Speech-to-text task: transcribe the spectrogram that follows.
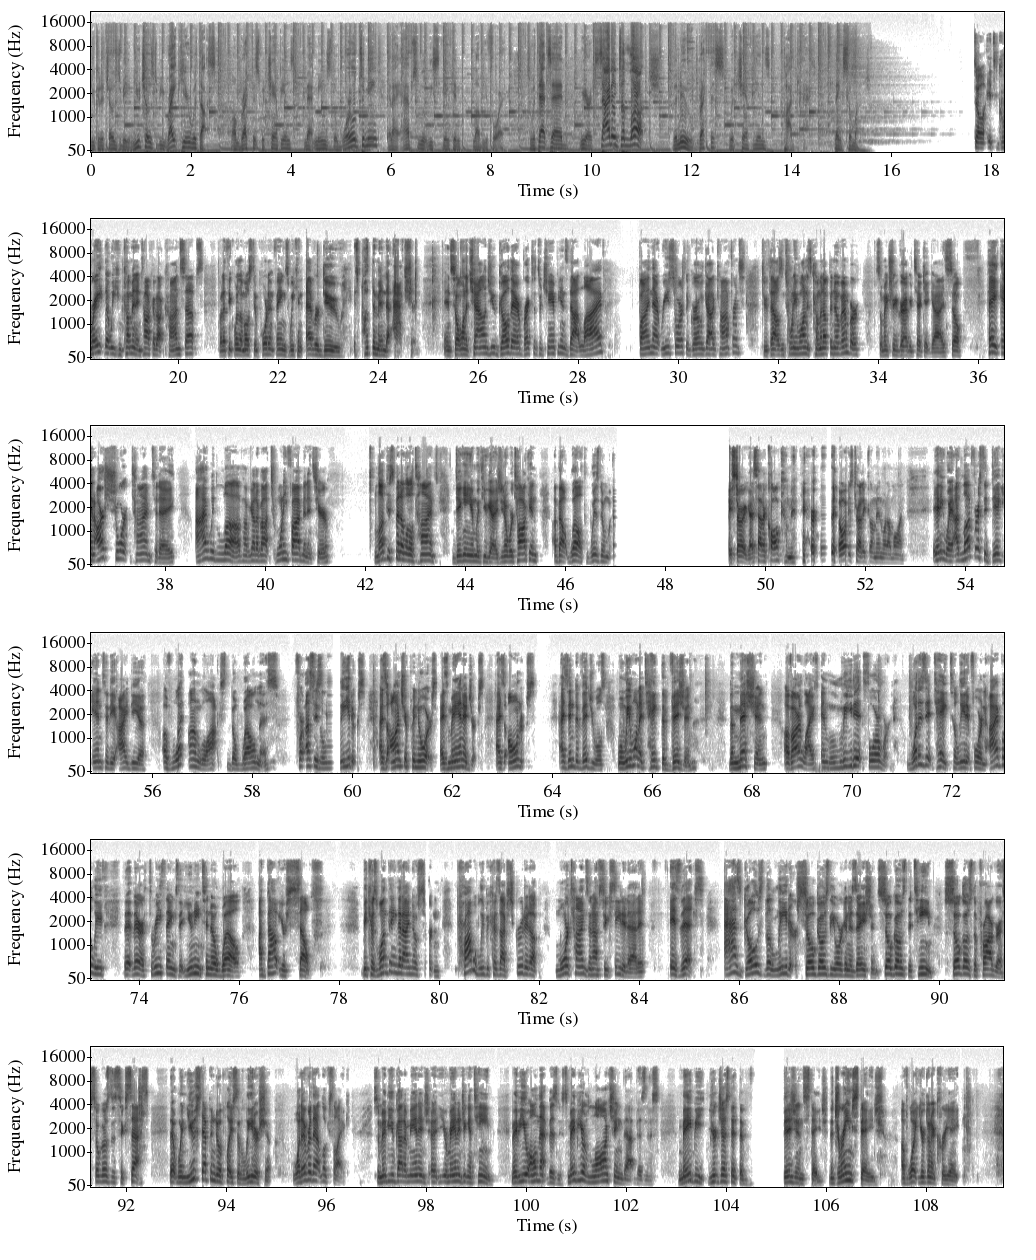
you could have chose to be. You chose to be right here with us on Breakfast with Champions, and that means the world to me, and I absolutely stinking love you for it. So with that said, we are excited to launch the new Breakfast with Champions podcast. Thanks so much. So it's great that we can come in and talk about concepts, but I think one of the most important things we can ever do is put them into action. And so I want to challenge you go there, breakfastwithchampions.live find that resource, the Grow with God Conference 2021 is coming up in November. So make sure you grab your ticket, guys. So, hey, in our short time today, I would love, I've got about 25 minutes here. Love to spend a little time digging in with you guys. You know, we're talking about wealth, wisdom. Hey, sorry, guys, had a call come in there. they always try to come in when I'm on. Anyway, I'd love for us to dig into the idea of what unlocks the wellness for us as leaders, as entrepreneurs, as managers, as owners, as individuals, when we want to take the vision, the mission of our life and lead it forward. What does it take to lead it forward? And I believe that there are three things that you need to know well about yourself. Because one thing that I know certain, probably because I've screwed it up more times than I've succeeded at it, is this as goes the leader, so goes the organization, so goes the team, so goes the progress, so goes the success. That when you step into a place of leadership, whatever that looks like, so maybe you've got to manage, uh, you're managing a team, maybe you own that business, maybe you're launching that business, maybe you're just at the vision stage, the dream stage of what you're going to create.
